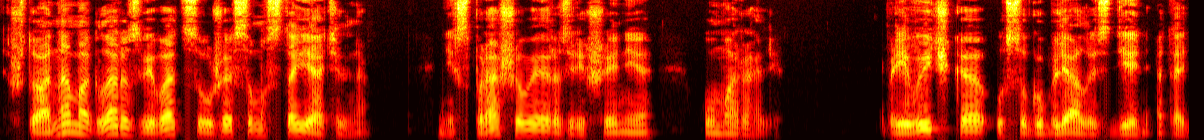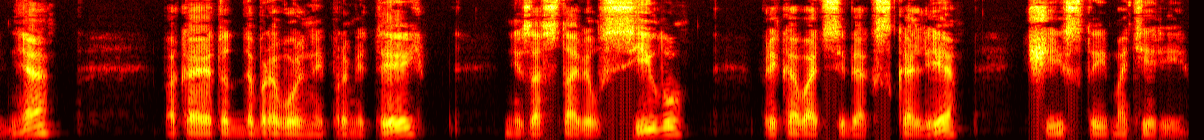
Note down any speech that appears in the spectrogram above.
что она могла развиваться уже самостоятельно, не спрашивая разрешения у морали. Привычка усугублялась день ото дня, пока этот добровольный Прометей не заставил силу приковать себя к скале чистой материи.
